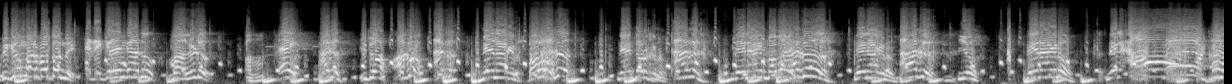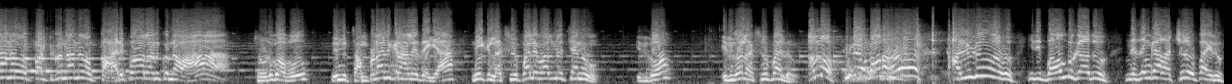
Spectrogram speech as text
విగ్రహం మారిపోతుంది. విగ్రహం కాదు మా అల్లుడు. ఆగు, ఆగు, నేను ఆగను. బాబు ఆగు, నేను దొరకను. ఆగు, నేను ఆగను బాబు. ఆగు, నేను ఆగను. ఆగు. అయ్యో నేను ఆగను. నేను ఆ, పట్టుకున్నాను పట్టుకున్నాను. పారిపోవాలనుకున్నావా? చూడు బాబు నిన్ను చంపడానికి రాలేదయ్యా. నీకు లక్ష రూపాయలు ఇవ్వాలని వచ్చాను. ఇదిగో ఇదిగో లక్ష రూపాయలు. అమ్మో అల్లుడు ఇది బాంబు కాదు. నిజంగా లక్ష రూపాయలు.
